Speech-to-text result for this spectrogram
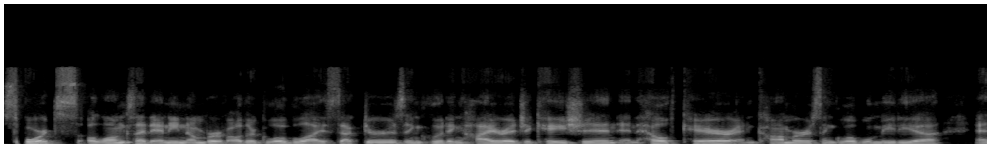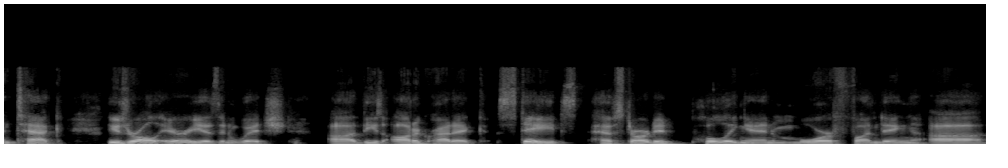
Sports, alongside any number of other globalized sectors, including higher education and healthcare and commerce and global media and tech, these are all areas in which uh, these autocratic states have started pulling in more funding. Uh,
